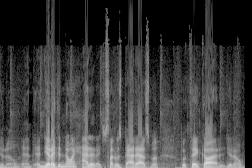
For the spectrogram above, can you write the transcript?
you know, and, and yet I didn't know I had it. I just thought it was bad asthma. But thank God, you know,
